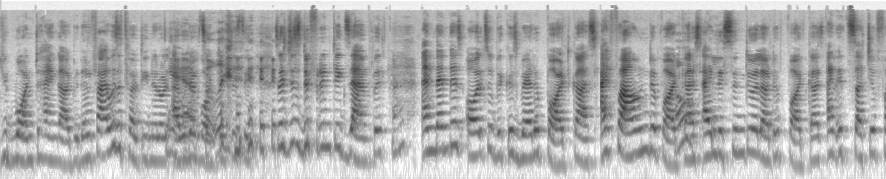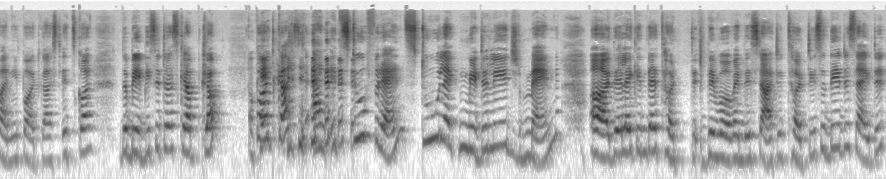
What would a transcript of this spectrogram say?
you'd want to hang out with. Them if i was a 13 year old i would have wanted to see. So it's just different examples. Uh-huh. and then there's also because we're a podcast i found a podcast. Oh. i listen to a lot of podcasts and it's such a funny podcast. It's called the babysitters club club Okay. podcast and it's two friends two like middle-aged men uh, they're like in their 30 they were when they started 30 so they decided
